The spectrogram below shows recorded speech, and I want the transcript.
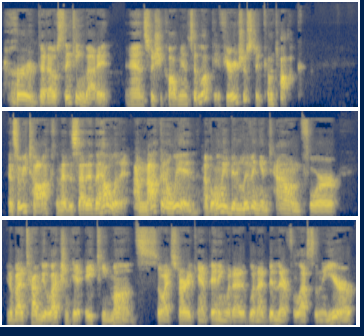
heard that I was thinking about it. And so she called me and said, Look, if you're interested, come talk. And so we talked, and I decided the hell with it. I'm not going to win. I've only been living in town for, you know, by the time the election hit, 18 months. So I started campaigning when, I, when I'd been there for less than a year.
